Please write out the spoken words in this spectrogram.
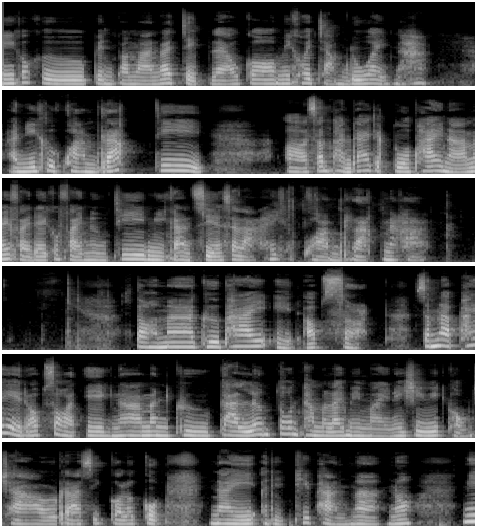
นี้ก็คือเป็นประมาณว่าเจ็บแล้วก็ไม่ค่อยจำด้วยนะคะอันนี้คือความรักที่สัมผัสได้จากตัวไพ่นะ ไม่ฝ่ายใดก็ฝ่ายหนึ่งที่มีการเสียสละให้กับความรักนะคะ ต่อมาคือไพ่ Eight of Swords สำหรับไพ่ Eight of Swords เองนะมันคือการเริ่มต้นทำอะไรใหม่ ๆ ในชีวิตของชาวราศีกรกฎในอดีตที่ผ่านมาเนาะมี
